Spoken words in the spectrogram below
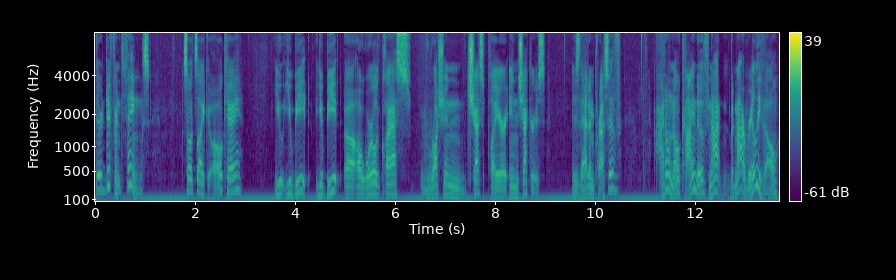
they're different things. So it's like okay, you you beat you beat a world class Russian chess player in checkers. Is that impressive? I don't know, kind of, not but not really though.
